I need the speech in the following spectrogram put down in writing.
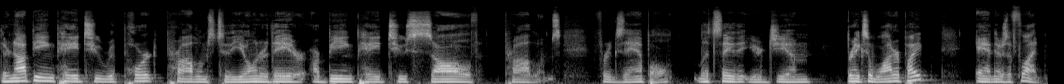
They're not being paid to report problems to the owner. They are, are being paid to solve problems. For example, let's say that your gym breaks a water pipe and there's a flood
